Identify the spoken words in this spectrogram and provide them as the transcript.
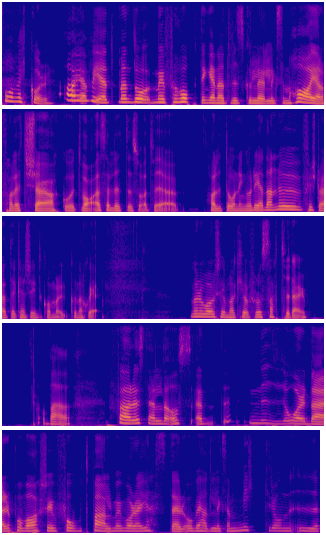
två veckor. Ja jag vet, men då med förhoppningen att vi skulle liksom ha i alla fall ett kök och ett val, alltså lite så att vi har- har lite ordning och reda. Nu förstår jag att det kanske inte kommer kunna ske. Men det var så himla kul för då satt vi där och bara föreställde oss ett nyår där på varsin fotpall med våra gäster och vi hade liksom mikron i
